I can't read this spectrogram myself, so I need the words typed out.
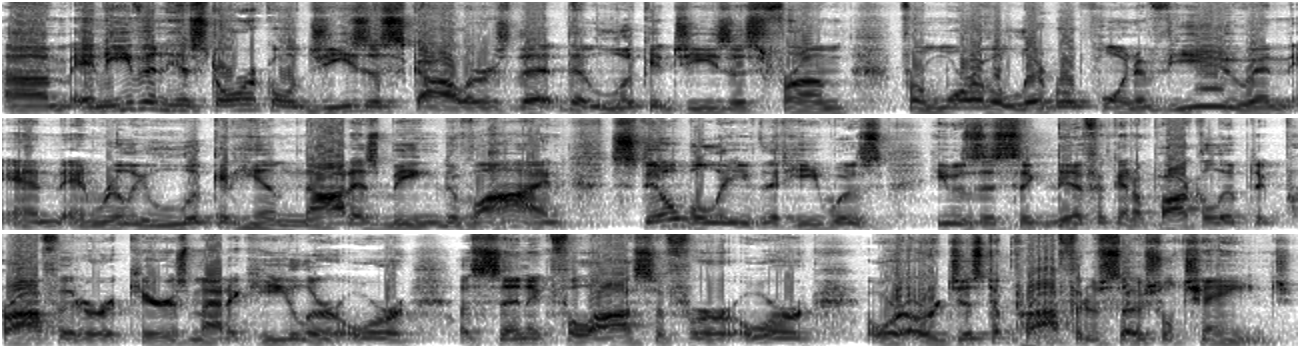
Um, and even historical Jesus scholars that, that look at Jesus from, from more of a liberal point of view and, and, and really look at him not as being divine still believe that he was, he was a significant apocalyptic prophet or a charismatic healer or a cynic philosopher or, or, or just a prophet of social change.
